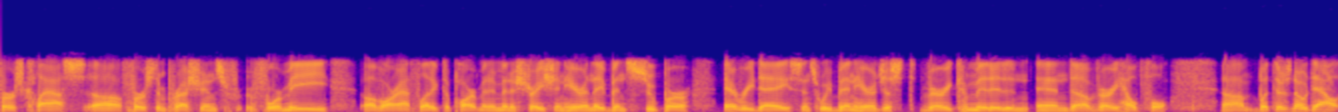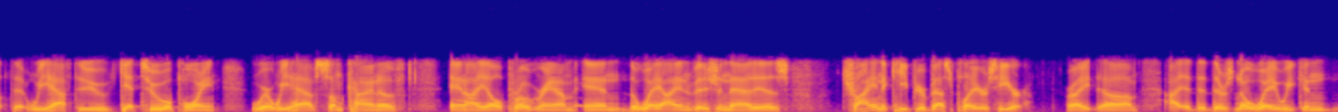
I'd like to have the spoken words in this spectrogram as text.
first class uh, first impressions f- for me of our athletic department administration here. And they've been super every day since we've been here just very committed and and uh, very helpful um, but there's no doubt that we have to get to a point where we have some kind of NIL program. And the way I envision that is trying to keep your best players here, right? Um, I, th- there's no way we can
